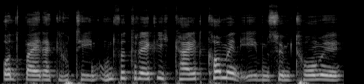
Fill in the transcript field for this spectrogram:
Und bei der Glutenunverträglichkeit kommen eben Symptome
